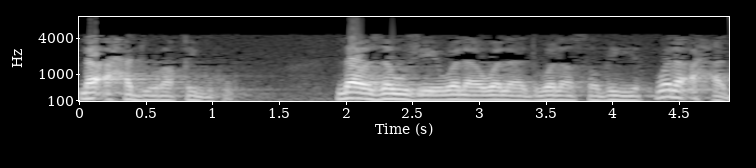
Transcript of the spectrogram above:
لا أحد يراقبه. لا زوجة ولا ولد ولا صديق ولا أحد.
